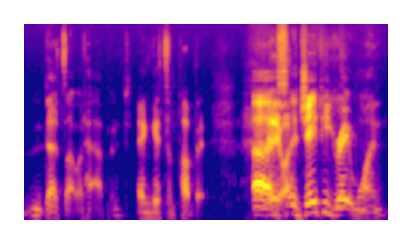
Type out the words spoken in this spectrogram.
That's not what happened. and gets a puppet? Uh, Anyway. so JP Great One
